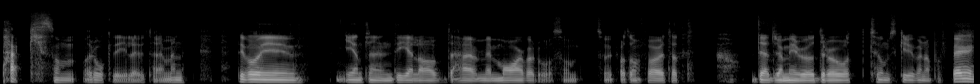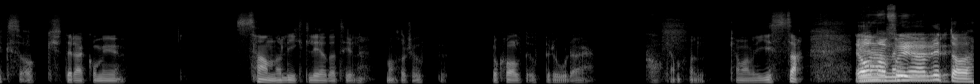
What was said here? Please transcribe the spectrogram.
Pack som råkade illa ut här. Men det var ju egentligen en del av det här med Marva då som, som vi pratade om förut. Att Dead Ramiro drar åt tumskruvarna på Ferrex och det där kommer ju sannolikt leda till någon sorts upp, lokalt uppror där. Kan man, väl- kan man väl gissa. Ja, Eh, man men får i övrigt då?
